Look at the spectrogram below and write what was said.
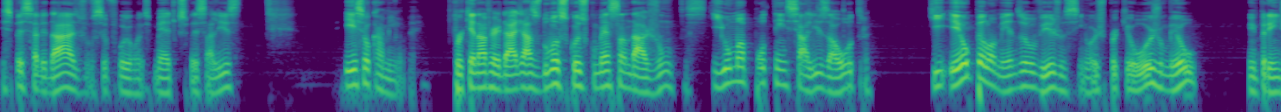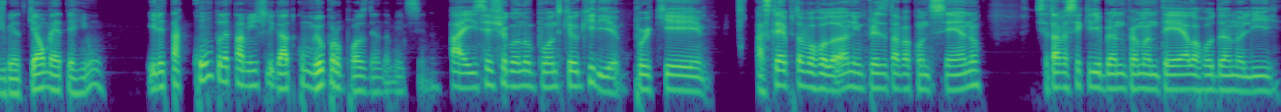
especialidade, se você for um médico especialista, esse é o caminho, velho. Porque, na verdade, as duas coisas começam a andar juntas e uma potencializa a outra. Que eu, pelo menos, eu vejo assim hoje, porque hoje o meu empreendimento, que é o MetaR1, ele tá completamente ligado com o meu propósito dentro da medicina. Aí você chegou no ponto que eu queria, porque as CLEP tava rolando, a empresa tava acontecendo, você tava se equilibrando pra manter ela rodando ali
